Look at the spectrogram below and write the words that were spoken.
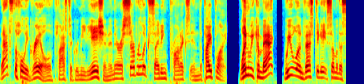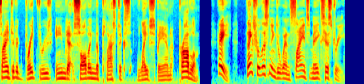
That's the holy grail of plastic remediation, and there are several exciting products in the pipeline. When we come back, we will investigate some of the scientific breakthroughs aimed at solving the plastic's lifespan problem. Hey, thanks for listening to When Science Makes History.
